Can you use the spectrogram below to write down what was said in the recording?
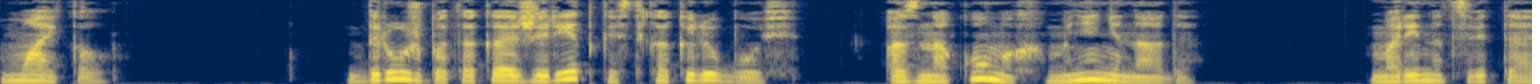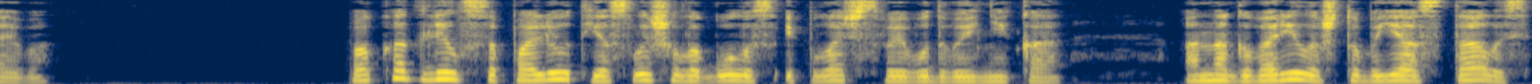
Майкл. Дружба такая же редкость, как и любовь, а знакомых мне не надо. Марина Цветаева. Пока длился полет, я слышала голос и плач своего двойника. Она говорила, чтобы я осталась,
